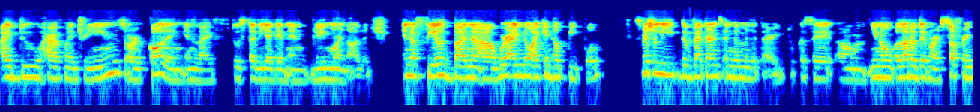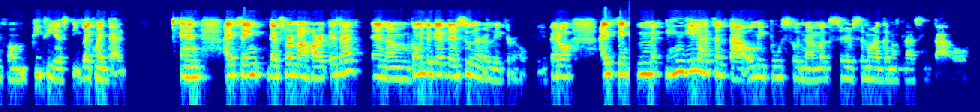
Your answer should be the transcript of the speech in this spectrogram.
I do have my dreams or calling in life to study again and gain more knowledge. In a field ba na uh, where I know I can help people especially the veterans in the military kasi um you know a lot of them are suffering from PTSD like my dad. And I think that's where my heart is at and I'm going to get there sooner or later hopefully. Pero I think hindi lahat ng tao may puso na mag-serve sa mga ganong klaseng tao.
